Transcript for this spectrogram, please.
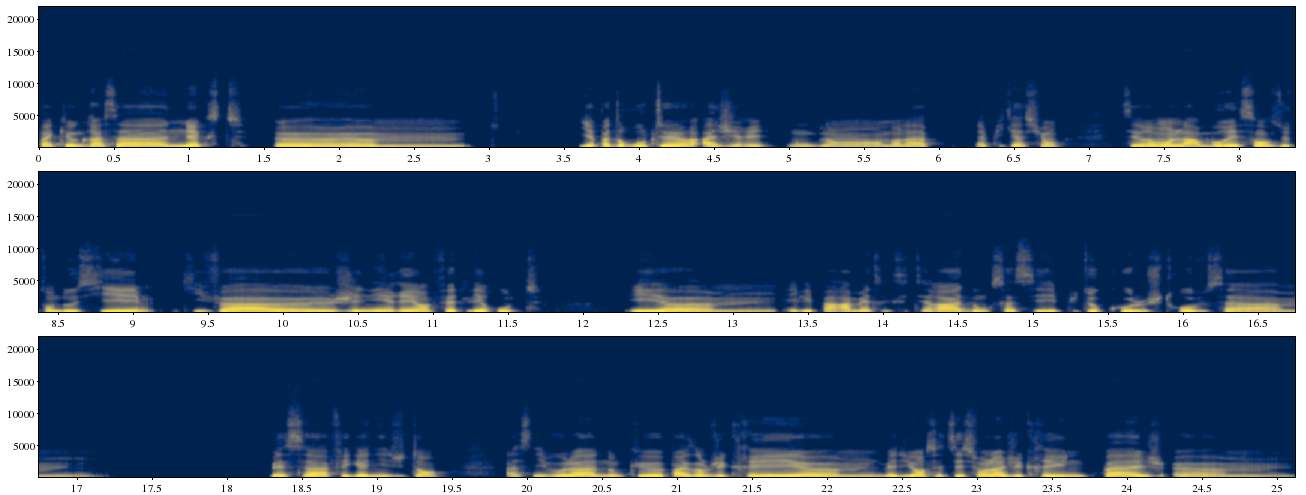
enfin, que grâce à Nuxt, hem, il y a pas de routeur à gérer, dans dans l'app l'application. C'est vraiment l'arborescence de ton dossier qui va, heu, générer, en fait, les routes et les paramètres et cetera. Donc ça, c'est plutôt cool, je trouve. Ça, mmh beh, ça fait gagner du temps à ce niveau-là. Donc, heu, par exemple, j'ai créé, hem, bah, durant cette session-là, j'ai créé une page, hem,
